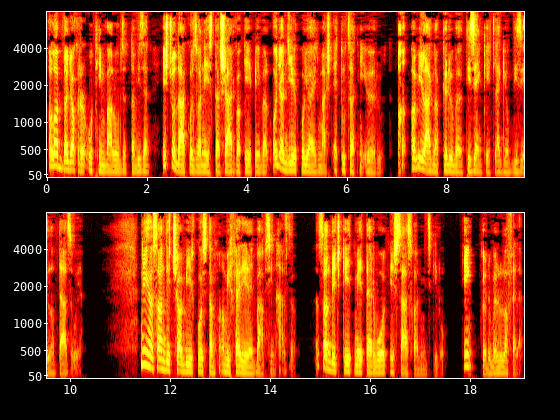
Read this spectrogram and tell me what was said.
A labda gyakran ott himbálódzott a vizen, és csodálkozva nézte a sárga képével, hogyan gyilkolja egymást egy tucatnyi őrült. A világnak körülbelül tizenkét legjobb vízilabdázója. Néha szandicsal birkóztam, ami felér egy bábszínházzal. A szandics két méter volt és 130 kiló. Én körülbelül a fele.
